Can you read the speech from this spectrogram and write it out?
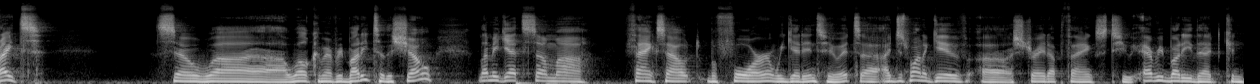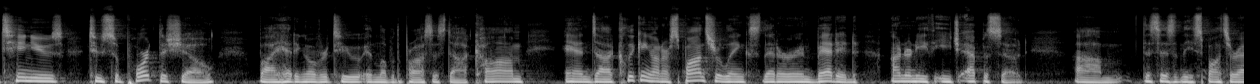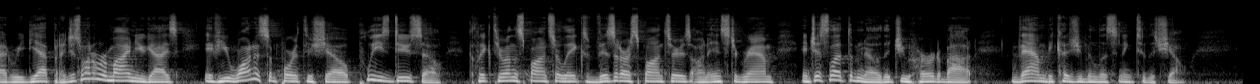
Right. So, uh, welcome everybody to the show. Let me get some uh, thanks out before we get into it. Uh, I just want to give uh, straight up thanks to everybody that continues to support the show by heading over to inlovewiththeprocess.com and uh, clicking on our sponsor links that are embedded underneath each episode. Um, this isn't the sponsor ad read yet, but I just want to remind you guys if you want to support the show, please do so. Click through on the sponsor links, visit our sponsors on Instagram, and just let them know that you heard about them because you've been listening to the show.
